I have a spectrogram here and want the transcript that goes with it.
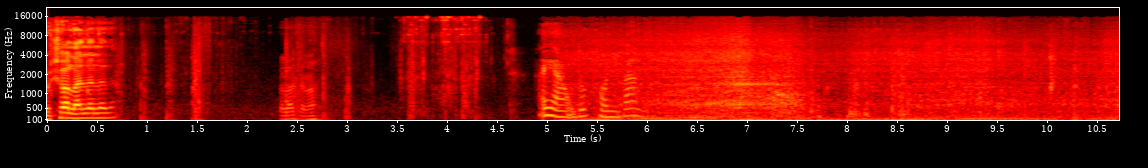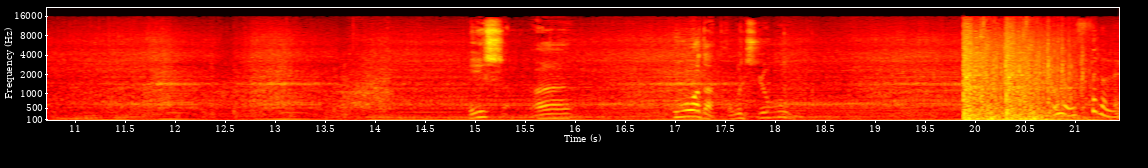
有车，来来来来，走了走了，哎呀，我都跑一半了。没什么多的投掷物。我有四个雷，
